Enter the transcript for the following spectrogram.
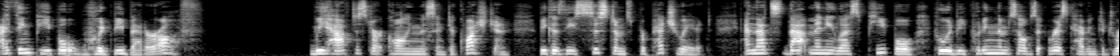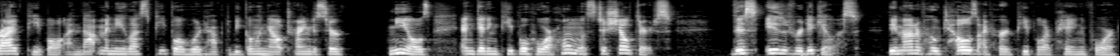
I think people would be better off we have to start calling this into question because these systems perpetuate it. And that's that many less people who would be putting themselves at risk having to drive people, and that many less people who would have to be going out trying to serve meals and getting people who are homeless to shelters. This is ridiculous. The amount of hotels I've heard people are paying for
